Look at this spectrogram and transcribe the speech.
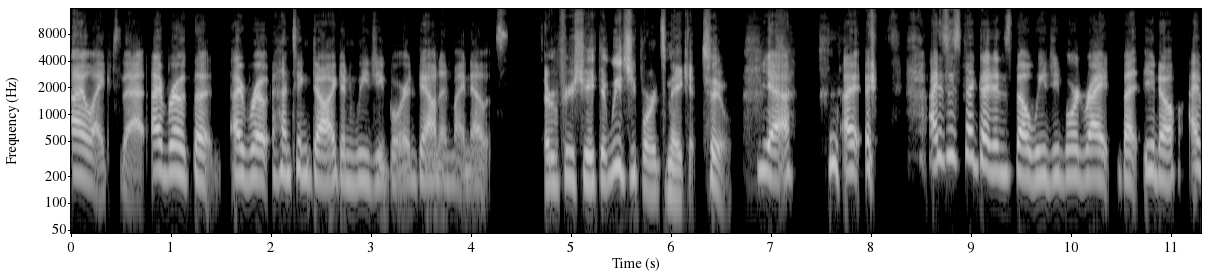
I liked that. I wrote the I wrote hunting dog and Ouija board down in my notes. I appreciate that Ouija boards make it too. Yeah. I I suspect I didn't spell Ouija board right, but you know, I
